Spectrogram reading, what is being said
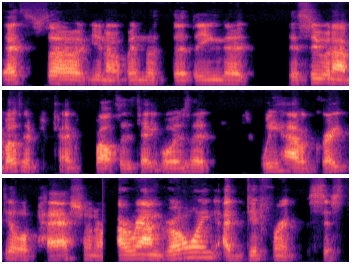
that's, uh, you know, been the, the thing that, that Sue and I both have kind of brought to the table is that we have a great deal of passion around growing a different system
